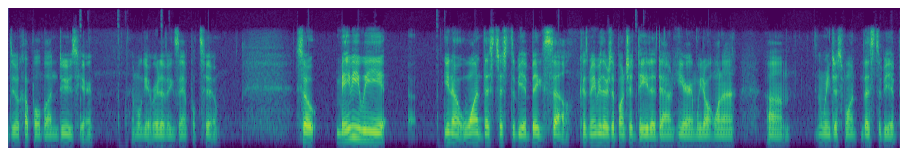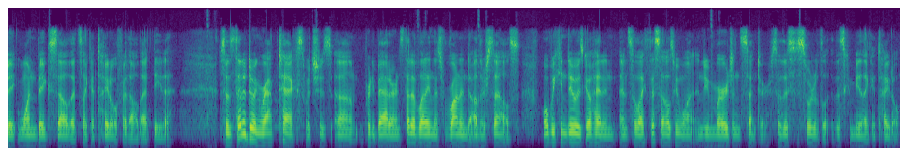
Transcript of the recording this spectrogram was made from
do a couple of undos here, and we'll get rid of example two. So maybe we you know, want this just to be a big cell because maybe there's a bunch of data down here and we don't want to, um, and we just want this to be a big one big cell that's like a title for all that data. So instead of doing wrap text, which is um, pretty bad, or instead of letting this run into other cells, what we can do is go ahead and, and select the cells we want and do merge and center. So this is sort of, this can be like a title.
